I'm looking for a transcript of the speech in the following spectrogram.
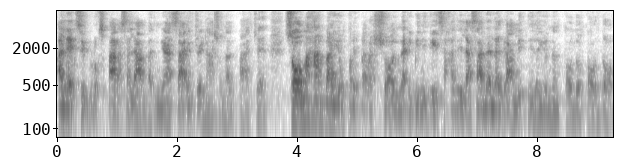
Alexi Brooks para sa laban niya sa international pageant. So, mahaba yung preparasyon na ibinigay sa kanila. Sana nagamit nila yun ng todo-todo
